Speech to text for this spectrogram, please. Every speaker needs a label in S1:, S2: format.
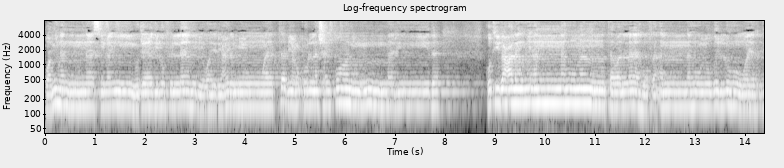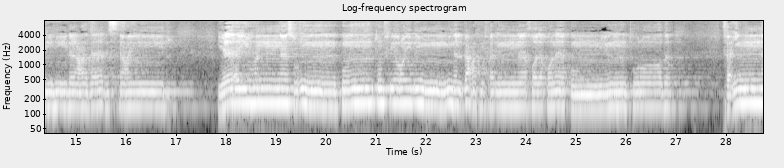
S1: ومن الناس من يجادل في الله بغير علم ويتبع كل شيطان مريد. كتب عليه أنه من تولاه فأنه يضله ويهديه إلى عذاب السعير. يا أيها الناس إن كنتم في ريب من البعث فإنا خلقناكم من تراب. فإنا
